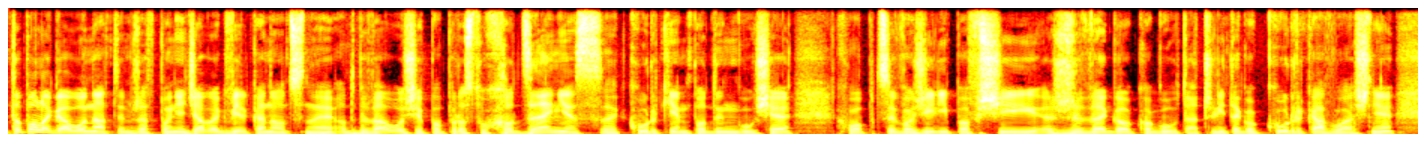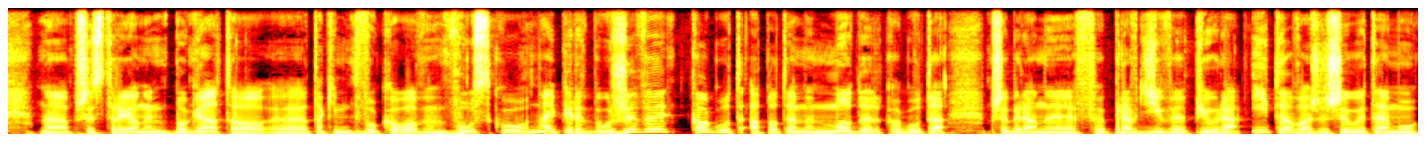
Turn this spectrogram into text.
To polegało na tym, że w poniedziałek wielkanocny odbywało się po prostu chodzenie z kurkiem po dyngusie. Chłopcy wozili po wsi żywego koguta, czyli tego kurka właśnie, na przystrojonym bogato e, takim dwukołowym wózku. Najpierw był żywy kogut, a potem model koguta przebrany w prawdziwe pióra i towarzyszyły temu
